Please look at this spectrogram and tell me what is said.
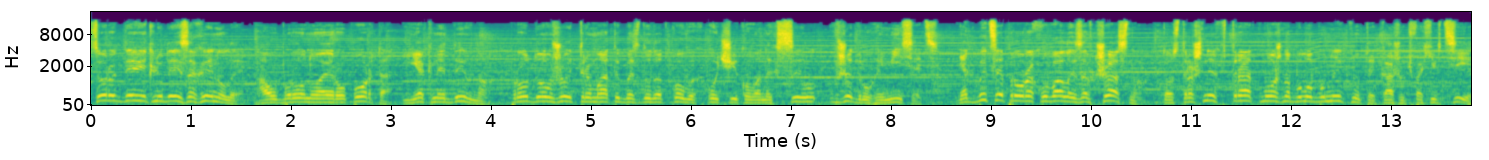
49 людей загинули, а оборону аеропорта, як не дивно, продовжують тримати без додаткових очікуваних сил вже другий місяць. Якби це прорахували завчасно, то страшних втрат можна було б уникнути, кажуть фахівці,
